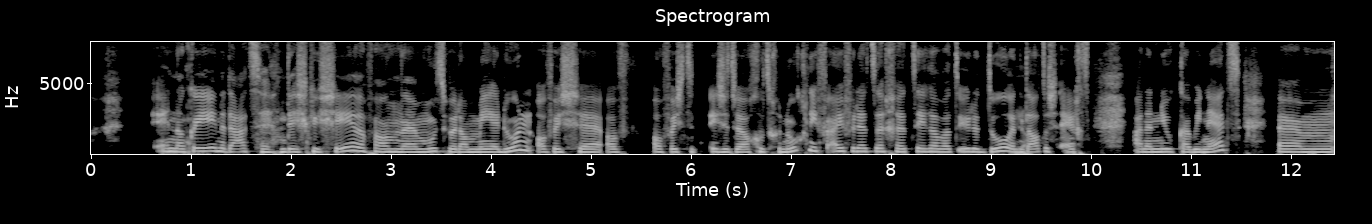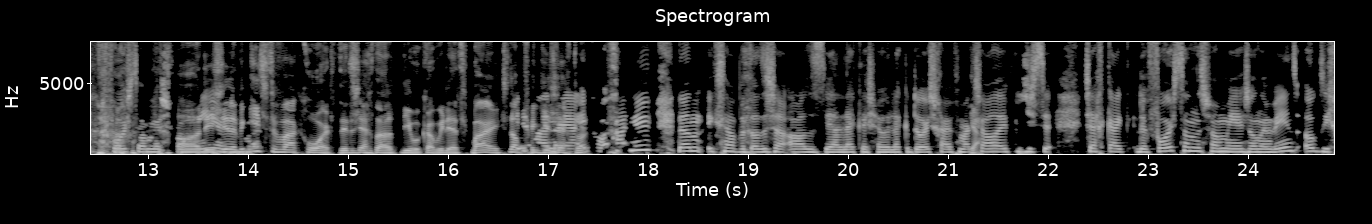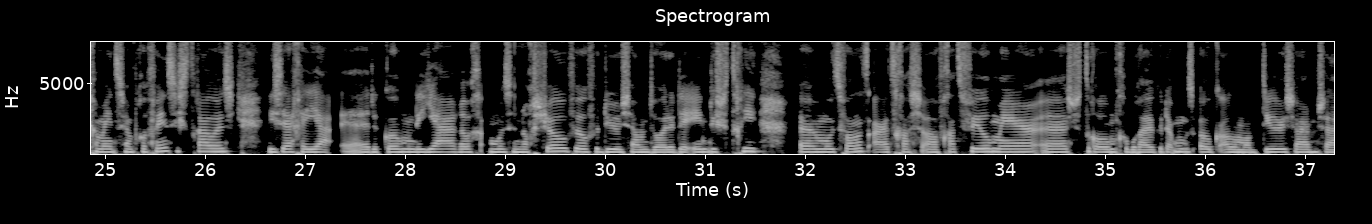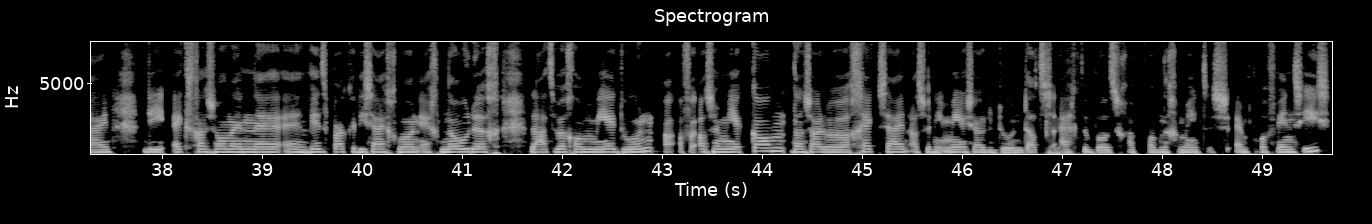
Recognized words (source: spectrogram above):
En dan kun je inderdaad discussiëren van moeten we dan meer doen? Of is, of of is het, is het wel goed genoeg, die 35 eh, terawattuur het doel? En dat is echt aan een nieuw kabinet. Um, voorstanders van. oh, die zin heb ik iets te vaak gehoord. Dit is echt aan het nieuwe kabinet. Maar ik snap wat je nou zegt. Ja, ik ga nu, dan, ik snap het, dat is altijd ja, lekker zo, lekker doorschuiven. Maar ik zal eventjes zeggen: kijk, de voorstanders van meer zon en wind, ook die gemeentes en provincies trouwens, die zeggen: ja, eh, de komende jaren moeten nog zoveel verduurzaamd worden. De industrie uh, moet van het aardgas af, gaat veel meer stroom gebruiken dat moet ook allemaal duurzaam zijn. Die extra zon- en, uh, en windparken die zijn gewoon echt nodig. Laten we gewoon meer doen. Of als er meer kan, dan zouden we wel gek zijn als we niet meer zouden doen. Dat is eigenlijk de boodschap van de gemeentes en provincies.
